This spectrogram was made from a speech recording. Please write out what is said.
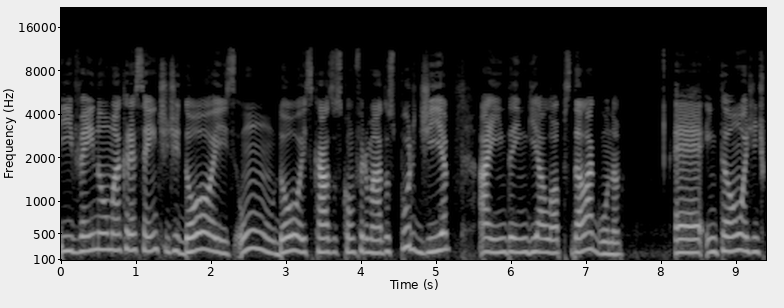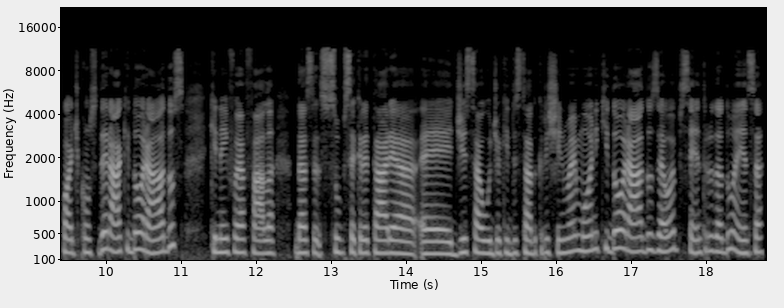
E vem numa crescente de dois, um, dois casos confirmados por dia ainda em Guia Lopes da Laguna. É, então, a gente pode considerar que Dourados, que nem foi a fala da subsecretária é, de saúde aqui do estado, Cristine Maimone, que Dourados é o epicentro da doença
